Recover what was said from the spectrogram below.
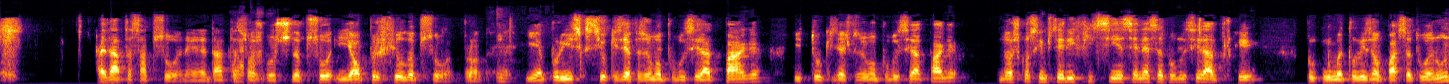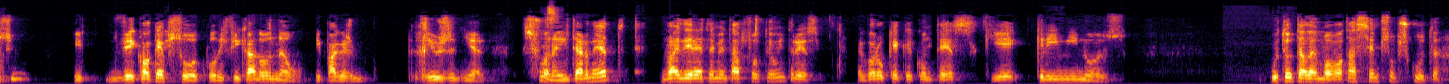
Adapta-se à pessoa, né? adapta-se Claro. aos gostos da pessoa e ao perfil da pessoa. Pronto. Sim. E é por isso que se eu quiser fazer uma publicidade paga e tu quiseres fazer uma publicidade paga, nós conseguimos ter eficiência nessa publicidade. Porquê? Porque numa televisão passa-te o anúncio e vê qualquer pessoa, qualificada ou não, e pagas rios de dinheiro. Se for na internet, vai diretamente à pessoa que tem o interesse. Agora, o que é que acontece que é criminoso? O teu telemóvel está sempre sob escuta.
